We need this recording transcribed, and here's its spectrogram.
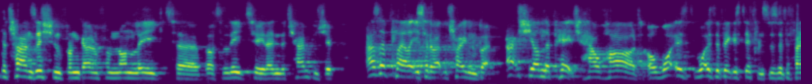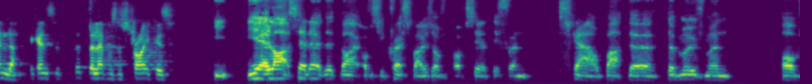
the transition from going from non-league to well to League Two, then the Championship. As a player, like you said about the training, but actually on the pitch, how hard or what is what is the biggest difference as a defender against the, the levels of strikers? Yeah, like I said, like obviously Crespo's of obviously a different scale, but the the movement of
